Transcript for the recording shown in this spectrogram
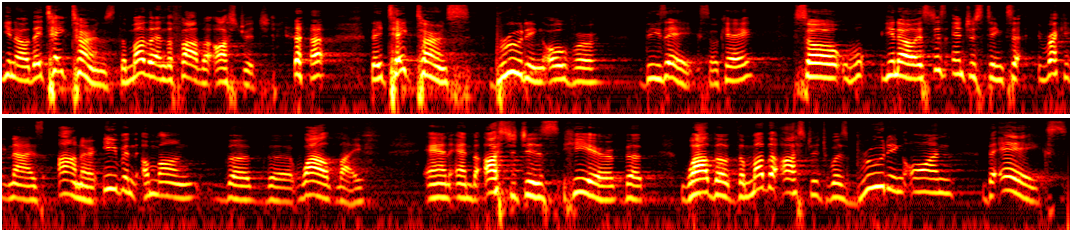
you know, they take turns, the mother and the father ostrich. they take turns brooding over these eggs, okay? So, you know, it's just interesting to recognize honor even among the, the wildlife. And, and the ostriches here, the, while the, the mother ostrich was brooding on the eggs,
